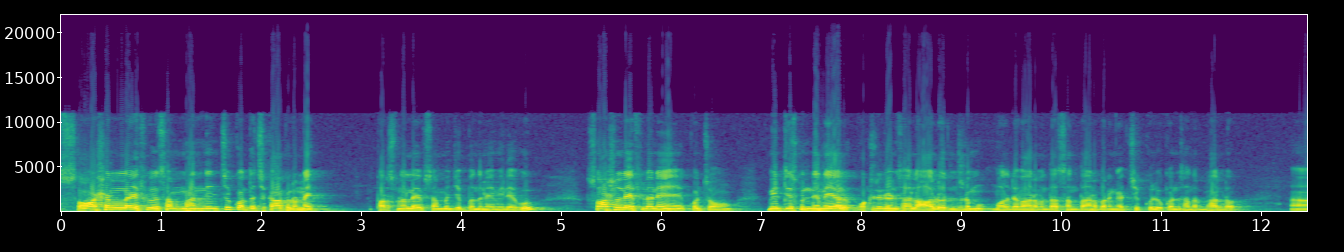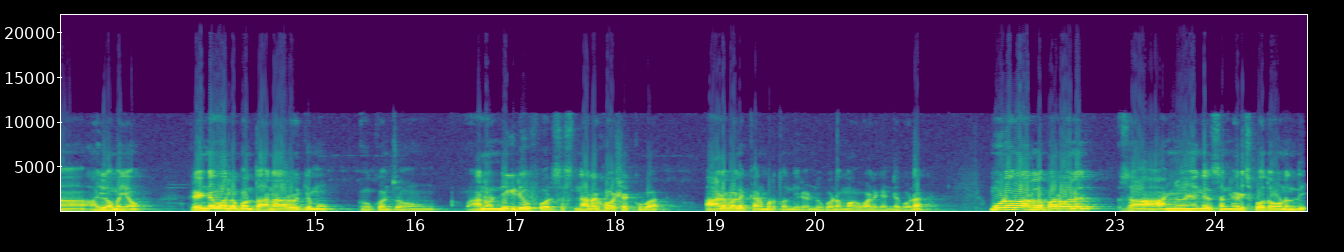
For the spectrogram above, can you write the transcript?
సోషల్ లైఫ్కి సంబంధించి కొంత చికాకులు ఉన్నాయి. పర్సనల్ లైఫ్ సంబంధించి ఇబ్బందులు ఏమీ లేవు. సోషల్ లైఫ్లోనే కొంచెం మీరు తీసుకున్న నిర్ణయాలు ఒకటి రెండు సార్లు ఆలోచించడము మొదటి వారం అంతా సంతానపరంగా చిక్కులు కొన్ని సందర్భాల్లో అయోమయం. రెండో వారంలో కొంత అనారోగ్యము కొంచెం అన నెగిటివ్ ఫోర్సెస్ నరఘోష ఎక్కువ ఆడవాళ్ళకి కనబడుతుంది రెండు కూడా మగవాళ్ళకంటే కూడా. మూడో వారంలో పర్వాలేదు సా అన్యోన్యంగా నడిచిపోతూ ఉంటుంది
